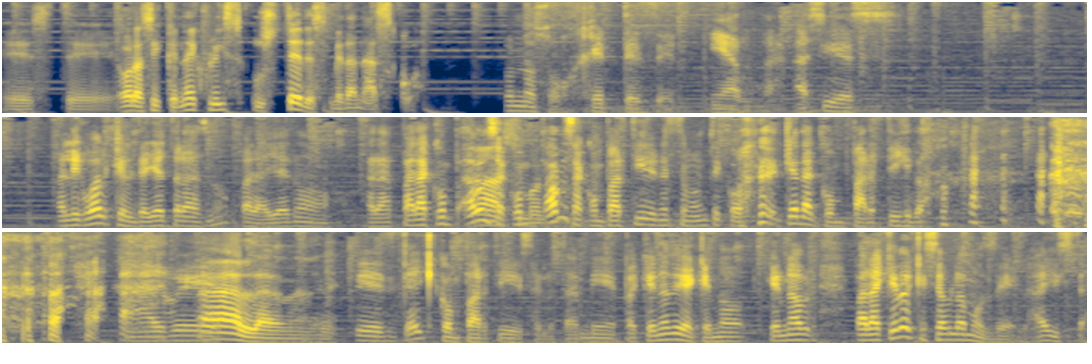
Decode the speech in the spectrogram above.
Este, ahora sí que Netflix, ustedes me dan asco unos ojetes de mierda. Así es. Al igual que el de allá atrás, ¿no? Para ya no. Para, para vamos, a ah, vamos a compartir en este momento. Queda compartido. Ay, güey. la madre. hay que compartírselo también. Para que no diga que no. Que no para que vea que si hablamos de él. Ahí está.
